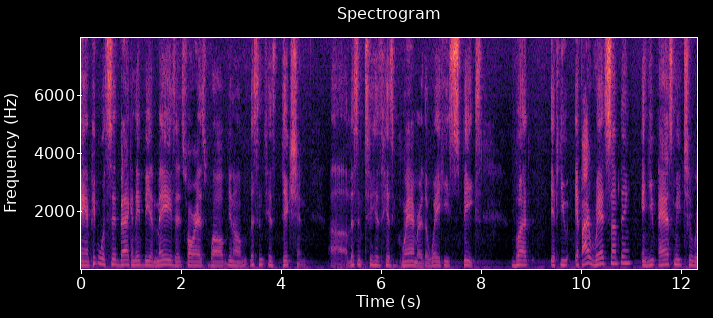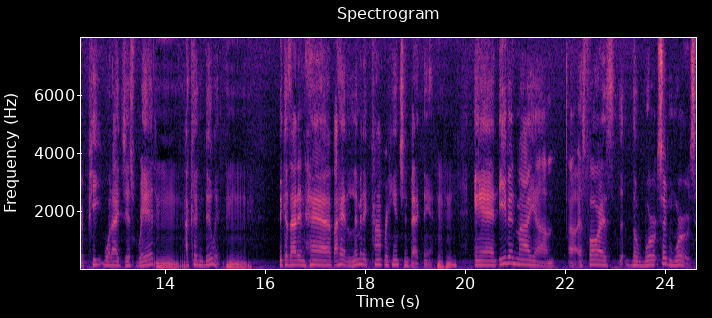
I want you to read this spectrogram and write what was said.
and people would sit back and they'd be amazed as far as well, you know, listen to his diction, uh, listen to his his grammar, the way he speaks. But if you if I read something and you asked me to repeat what I just read, mm. I couldn't do it mm. because I didn't have I had limited comprehension back then. Mm-hmm and even my um, uh, as far as the, the word certain words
